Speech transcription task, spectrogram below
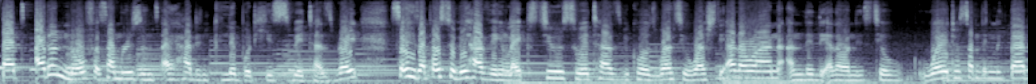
But I don't know for some reasons I hadn't labeled his sweaters right? So he's supposed to be having like two sweaters because once you wash the other one and then the other one is still wet or something like that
